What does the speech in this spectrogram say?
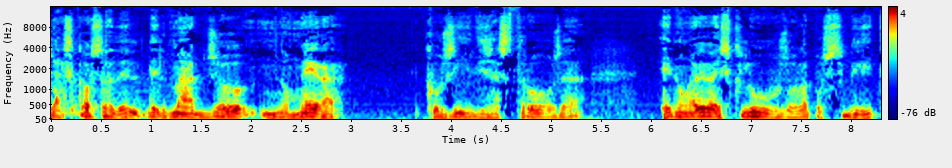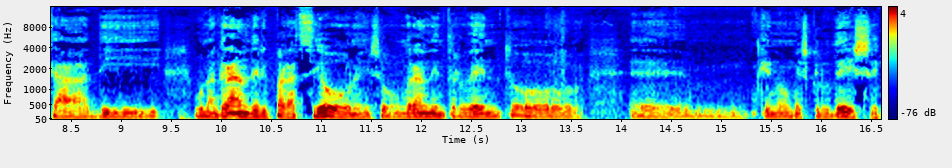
La scossa del, del maggio non era così disastrosa e non aveva escluso la possibilità di una grande riparazione, insomma, un grande intervento eh, che non escludesse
